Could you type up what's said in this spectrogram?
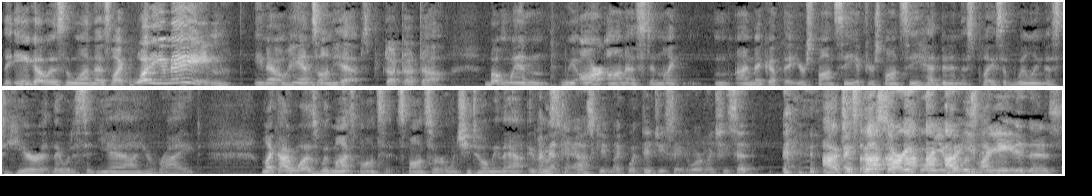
The ego is the one that's like, What do you mean? You know, hands on hips, da da da. But when we are honest and like I make up that your sponsee, if your sponsee had been in this place of willingness to hear it, they would have said, "Yeah, you're right." Like I was with my sponsor, sponsor when she told me that. It I was, meant to ask you, like, what did you say to her when she said, "I just I feel I, sorry I, for you, but you like, created this."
